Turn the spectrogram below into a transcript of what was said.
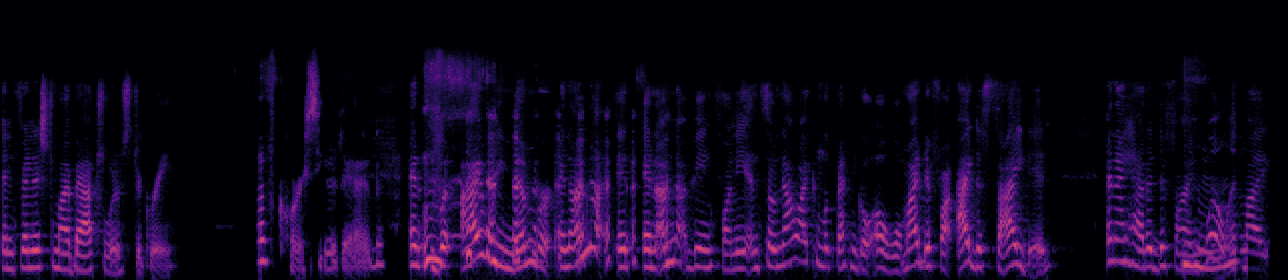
and finished my bachelor's degree. Of course you did. And but I remember, and I'm not, and, and, I'm not being funny. And so now I can look back and go, oh well, my defi- I decided, and I had a defined mm-hmm. will. And my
